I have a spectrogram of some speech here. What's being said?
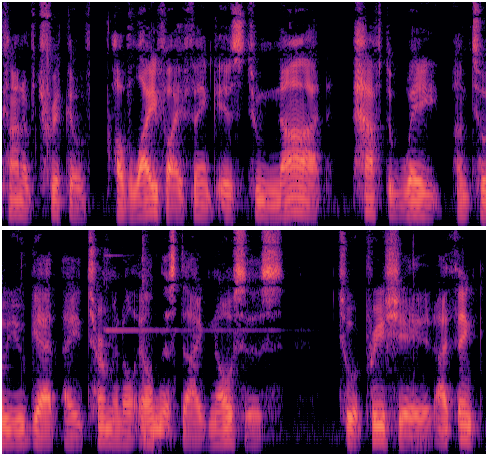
kind of trick of, of life, I think, is to not have to wait until you get a terminal illness diagnosis to appreciate it. I think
